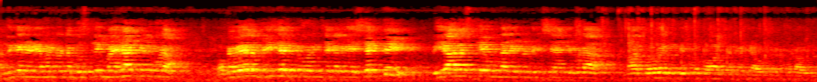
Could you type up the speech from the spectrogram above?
అందుకే నేను ఏమంటుంటే ముస్లిం మైనార్టీలు కూడా ఒకవేళ బీజేపీ ఓడించగలిగే శక్తి బీఆర్ఎస్ కే ఉందనేటువంటి విషయాన్ని కూడా మా సోదరులు తీసుకుపోవాల్సినటువంటి అవసరం కూడా ఉంది.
